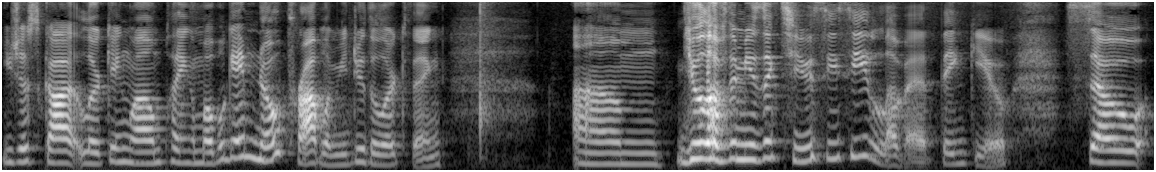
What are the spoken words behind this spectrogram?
You just got lurking while I'm playing a mobile game? No problem. You do the lurk thing. Um, you love the music too, CC? Love it. Thank you. So,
